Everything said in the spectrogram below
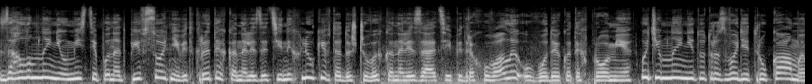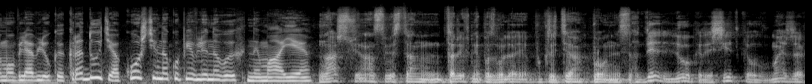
Загалом нині у місті понад півсотні відкритих каналізаційних люків та дощових каналізацій підрахували у водоекотехпромі. Утім, нині тут розводять руками, мовляв, люки крадуть, а коштів на купівлю нових немає. Наш фінансовий стан тариф не дозволяє покриття повністю. Де люк, решітка в межах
